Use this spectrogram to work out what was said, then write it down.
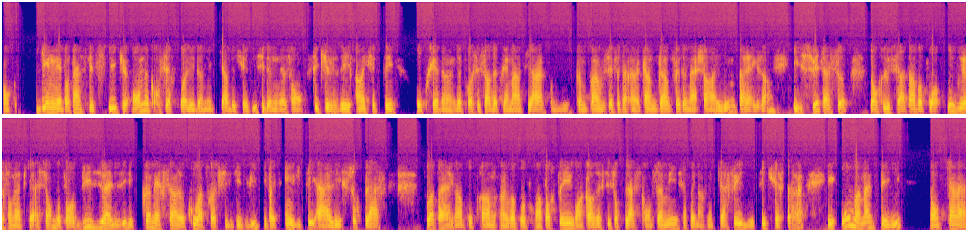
Donc, bien important de spécifier qu'on ne conserve pas les données de carte de crédit. Ces données-là sont sécurisées, encryptées auprès d'un processeur de paiement tiers, comme, quand, vous faites un, quand, vous faites un achat en ligne, par exemple. Et suite à ça, donc l'utilisateur va pouvoir ouvrir son application, va pouvoir visualiser les commerçants locaux à proximité de lui. Il va être invité à aller sur place, soit par exemple pour prendre un repas pour emporter ou encore rester sur place consommer. Ça peut être dans un café, boutique, restaurant. Et au moment de payer, donc, quand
